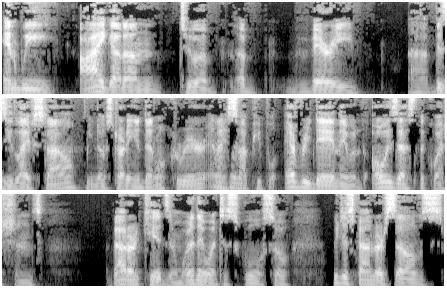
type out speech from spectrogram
and we I got on to a, a very uh, busy lifestyle, you know, starting a dental career, and I Mm-hmm. saw people every day, and they would always ask the questions about our kids and where they went to school. So we just found ourselves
